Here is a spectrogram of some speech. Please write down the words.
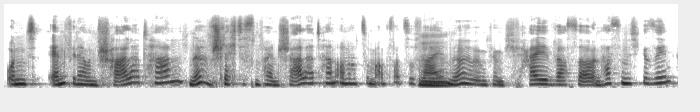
und entweder ein Scharlatan, ne, im schlechtesten Fall ein Scharlatan auch noch zum Opfer zu fallen, mhm. ne, irgendwie Heilwasser und hast du nicht gesehen,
